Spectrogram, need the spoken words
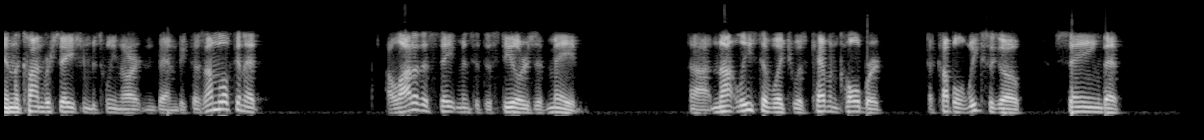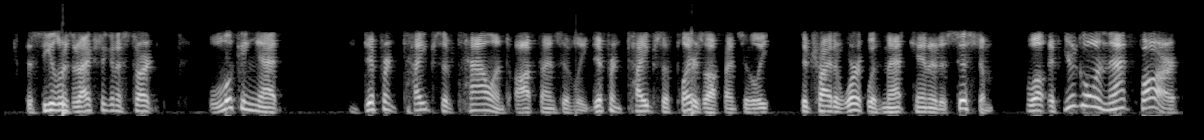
in the conversation between Art and Ben because I'm looking at a lot of the statements that the Steelers have made, uh, not least of which was Kevin Colbert a couple of weeks ago saying that the Steelers are actually going to start looking at different types of talent offensively, different types of players offensively to try to work with Matt Canada's system. Well, if you're going that far,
